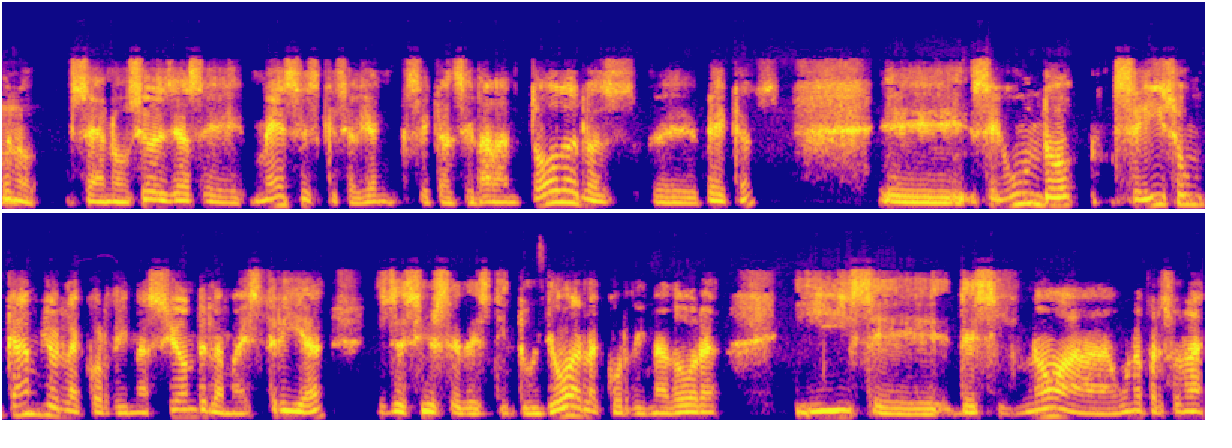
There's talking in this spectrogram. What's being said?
Bueno, se anunció desde hace meses que se habían se cancelaban todas las becas. segundo, se hizo un cambio en la coordinación de la maestría, es decir, se destituyó a la coordinadora y se designó a una persona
